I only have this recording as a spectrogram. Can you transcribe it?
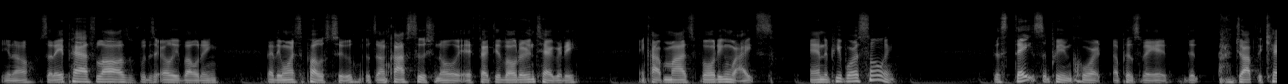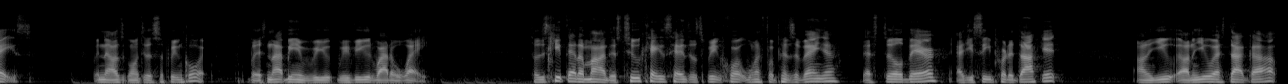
you know. So they passed laws for this early voting that they weren't supposed to. It's unconstitutional. It affected voter integrity and compromised voting rights, and the people are suing. The state Supreme Court of Pennsylvania did, dropped the case, but now it's going to the Supreme Court. But it's not being re- reviewed right away. So just keep that in mind. There's two cases heading to the Supreme Court, one for Pennsylvania that's still there, as you see per the docket on, U, on us.gov,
